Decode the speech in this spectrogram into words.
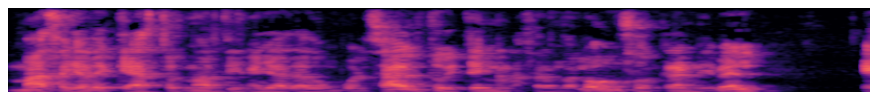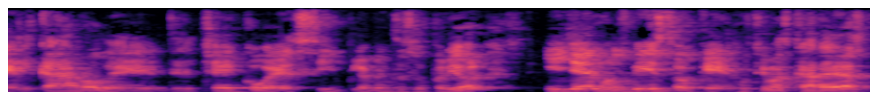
más allá de que Aston Martin haya dado un buen salto y tengan a Fernando Alonso en gran nivel, el carro de, de, Checo es simplemente superior. Y ya hemos visto que en últimas carreras,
